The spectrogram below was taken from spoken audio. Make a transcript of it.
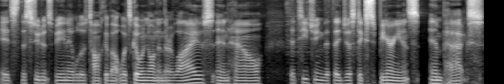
It's the students being able to talk about what's going on in their lives and how the teaching that they just experience impacts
